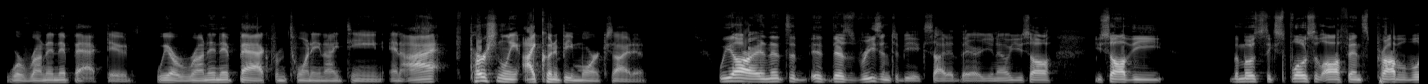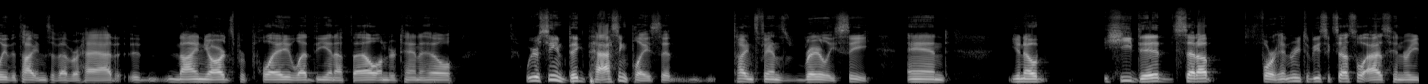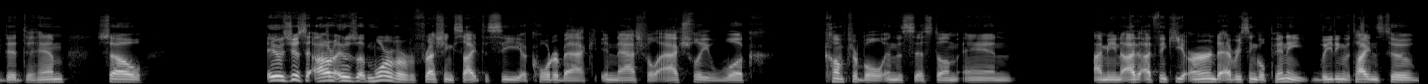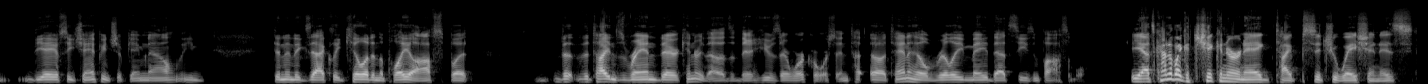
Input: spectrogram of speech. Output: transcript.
we're running it back, dude. We are running it back from 2019. And I personally, I couldn't be more excited. We are, and it's a it, there's reason to be excited there. You know, you saw you saw the the most explosive offense probably the Titans have ever had. Nine yards per play led the NFL under Tannehill. We were seeing big passing plays that Titans fans rarely see, and you know he did set up for Henry to be successful as Henry did to him. So it was just I don't know, it was more of a refreshing sight to see a quarterback in Nashville actually look comfortable in the system and I mean, I, I think he earned every single penny leading the Titans to the AFC Championship game. Now he didn't exactly kill it in the playoffs, but the the Titans ran Derrick Henry. That he was their workhorse, and T- uh, Tannehill really made that season possible. Yeah, it's kind of like a chicken or an egg type situation. Is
